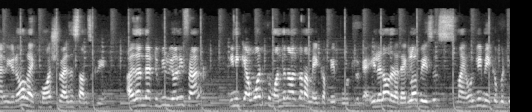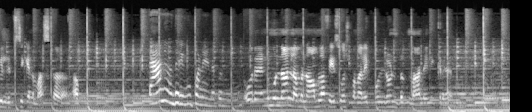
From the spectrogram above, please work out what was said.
and you know like moisturizer sunscreen other than that to be really frank இன்னைக்கு அவார்டுக்கு வந்த நாள் தான் நான் மேக்கப்பே போட்டிருக்கேன் இல்லைன்னா ஒரு regular basis my only makeup would be lipstick and mascara then வந்து ரிமூவ் பண்ண என்ன பண்ணுவீங்க ஒரு ரெண்டு மூணு நாள் நம்ம நார்மலா ஃபேஸ் வாஷ் பண்ணாலே போயிடும்ன்றது நான் நினைக்கிறேன்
